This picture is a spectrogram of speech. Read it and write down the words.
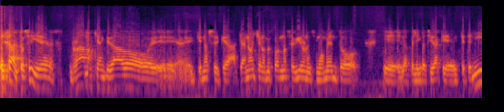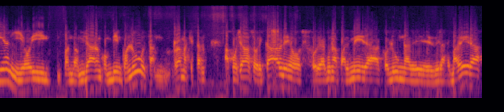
Exacto, sí, eh, ramas que han quedado, eh, que no sé, que, anoche a lo mejor no se vieron en su momento eh, la peligrosidad que, tenían y hoy cuando miraron con bien con luz, están ramas que están apoyadas sobre cables o sobre alguna palmera, columna de, de las de madera.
